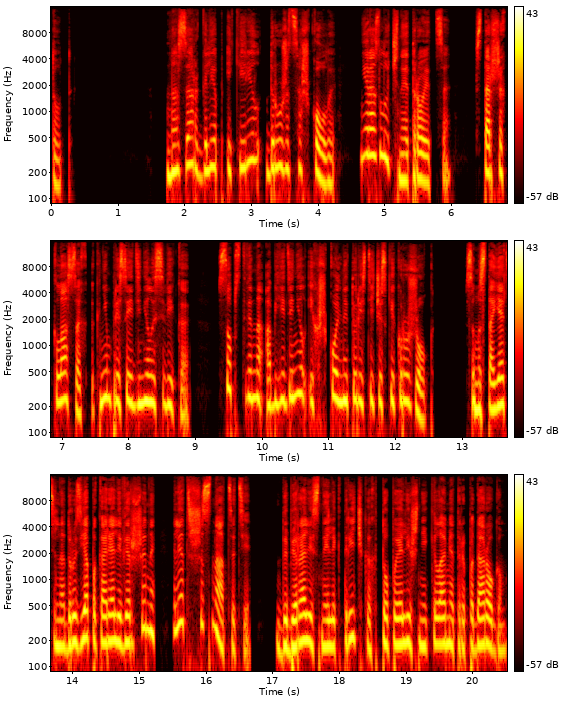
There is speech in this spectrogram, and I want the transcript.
тот. Назар, Глеб и Кирилл дружат со школы. Неразлучная троица. В старших классах к ним присоединилась Вика. Собственно, объединил их школьный туристический кружок. Самостоятельно друзья покоряли вершины лет с 16. Добирались на электричках, топая лишние километры по дорогам.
